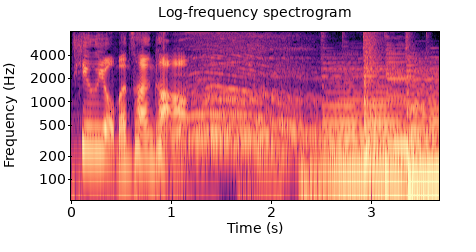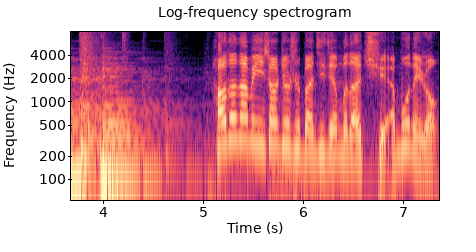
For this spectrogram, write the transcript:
听友们参考。好的，那么以上就是本期节目的全部内容。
